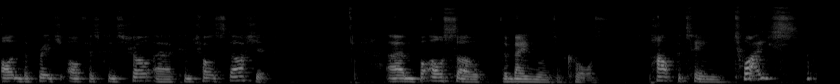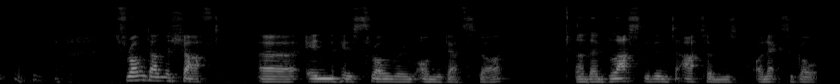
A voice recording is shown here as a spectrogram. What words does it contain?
on the bridge of his control uh, control starship. Um, but also the main ones, of course, Palpatine twice, thrown down the shaft uh, in his throne room on the Death Star, and then blasted into atoms on Exegol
